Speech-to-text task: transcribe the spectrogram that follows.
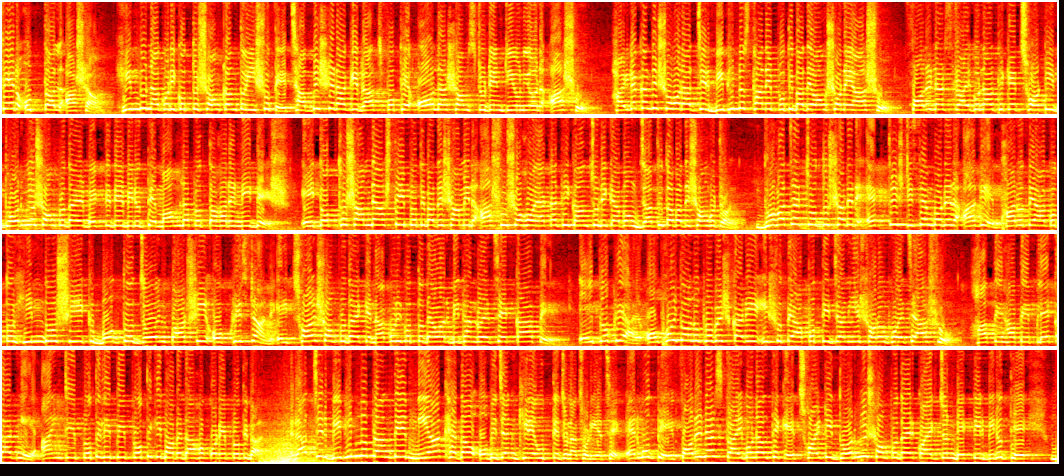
ফের উত্তাল আসাম। হিন্দু নাগরিকত্ব সংক্রান্ত ইস্যুতে ছাব্বিশের আগে রাজপথে অল আসাম স্টুডেন্ট ইউনিয়ন আসো। হাইলাকান্দি সহ রাজ্যের বিভিন্ন স্থানে প্রতিবাদে অংশ নেয় আসো। ফরেনার্স ট্রাইব্যুনাল থেকে ছটি ধর্মীয় সম্প্রদায়ের ব্যক্তিদের বিরুদ্ধে মামলা প্রত্যাহারের নির্দেশ। এই তথ্য সামনে আসতেই প্রতিবাদে সামিল আশু সহ একাধিক আঞ্চলিক এবং জাতীয়তাবাদী সংগঠন। দুই হাজার চোদ্দ সালের একত্রিশ ডিসেম্বরের আগে ভারতে আগত হিন্দু, শিখ, বৌদ্ধ, জৈন, পার্সি ও খ্রিস্টান এই ছয় সম্প্রদায়কে নাগরিকত্ব দেওয়ার বিধান রয়েছে কাতে এই প্রক্রিয়ায় অবৈধ অনুপ্রবেশকারী ইস্যুতে আপত্তি জানিয়ে সরব হয়েছে আশু। হাতে হাতে প্লে কার্ড নিয়ে আইনটির প্রতিলিপি প্রতীকীভাবে দাহ করে প্রতিবাদ রাজ্যের বিভিন্ন প্রান্তে মিয়া খেদাও অভিযান ঘিরে উত্তেজনা ছড়িয়েছে। এর মধ্যে ফরেনার্স ট্রাইব্যুনাল থেকে ছয়টি ধর্মীয় সম্প্রদায়ের কয়েকজন ব্যক্তির বিরুদ্ধে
